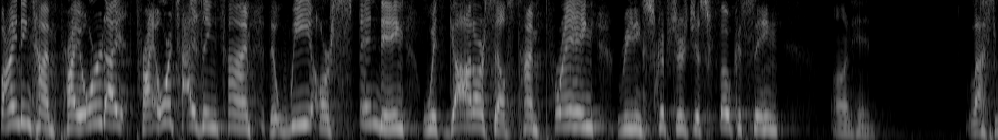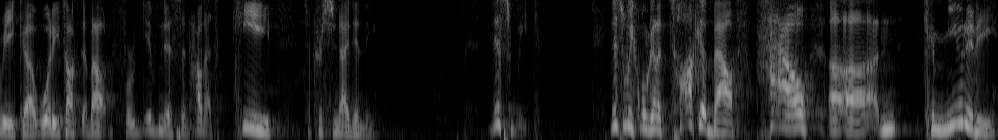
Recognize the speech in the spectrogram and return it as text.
finding time, prioritizing time that we are spending with God ourselves, time praying, reading scriptures, just focusing on Him. Last week, uh, Woody talked about forgiveness and how that's key to Christian identity. This week, this week we're going to talk about how uh, uh, community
